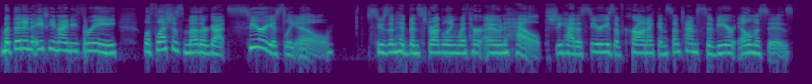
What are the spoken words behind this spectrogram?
But then in 1893, LaFlesche's mother got seriously ill. Susan had been struggling with her own health. She had a series of chronic and sometimes severe illnesses.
